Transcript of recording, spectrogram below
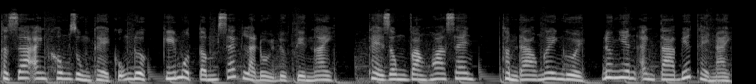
Thật ra anh không dùng thẻ cũng được, ký một tấm séc là đổi được tiền ngay. Thẻ rồng vàng hoa sen, Thẩm Đào ngây người, đương nhiên anh ta biết thẻ này.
